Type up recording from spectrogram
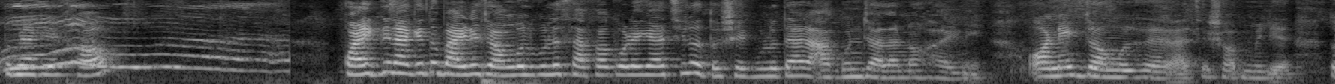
তুমি আগে খাও। কয়েকদিন আগে তো বাইরে জঙ্গলগুলো সাফা করে গেছিল, তো সেগুলোতে আর আগুন জ্বালানো হয়নি। অনেক জঙ্গল হয়ে গেছে সব মিলিয়ে। তো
